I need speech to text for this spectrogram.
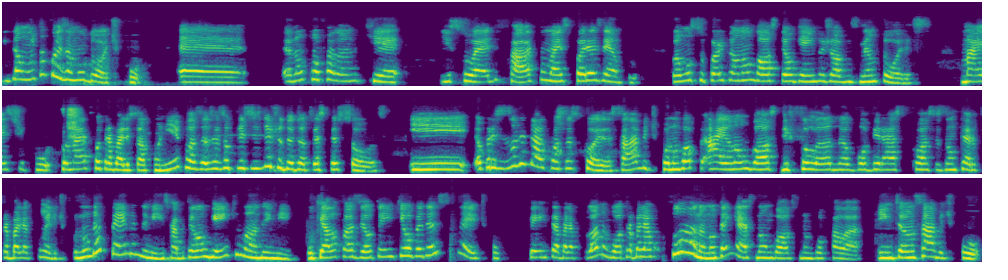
Então, muita coisa mudou. Tipo, é, eu não estou falando que é, isso é de fato, mas, por exemplo, vamos supor que eu não gosto de alguém dos jovens mentores. Mas, tipo, por mais que eu trabalhe só com o Nicolas, às vezes eu preciso de ajuda de outras pessoas. E eu preciso lidar com essas coisas, sabe? Tipo, eu não vou. Ah, eu não gosto de fulano, eu vou virar as costas, não quero trabalhar com ele. Tipo, não depende de mim, sabe? Tem alguém que manda em mim. O que ela fazer, eu tenho que obedecer. Tipo, tem que trabalhar com fulano, vou trabalhar com fulano. Não tem essa, não gosto, não vou falar. Então, sabe, tipo,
